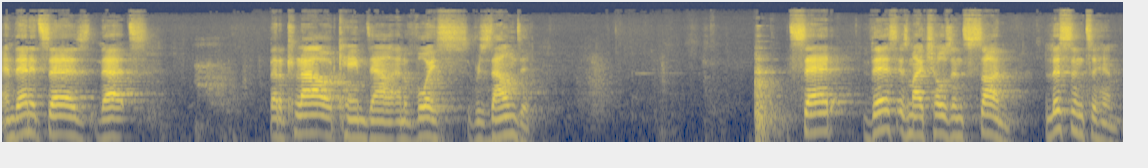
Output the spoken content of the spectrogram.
And then it says that, that a cloud came down and a voice resounded. It said, This is my chosen son. Listen to him.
